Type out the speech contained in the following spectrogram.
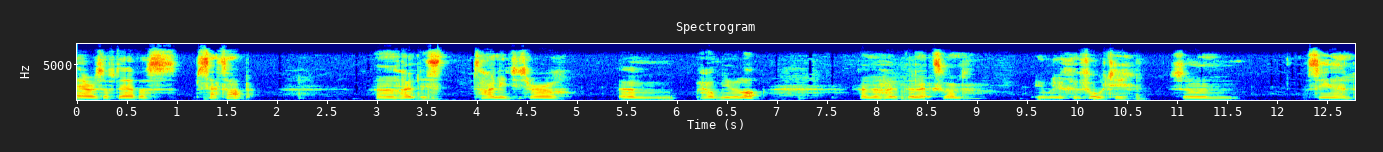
Aerosoft Airbus set up. I hope this tiny tutorial um, helped you a lot, and I hope the next one you'll be looking forward to. So, um, see you then.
